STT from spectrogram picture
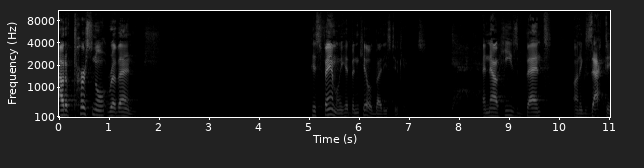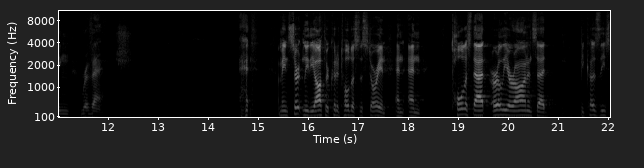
out of personal revenge. His family had been killed by these two kings. And now he's bent on exacting revenge. And, I mean, certainly the author could have told us the story and, and, and told us that earlier on and said, because these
